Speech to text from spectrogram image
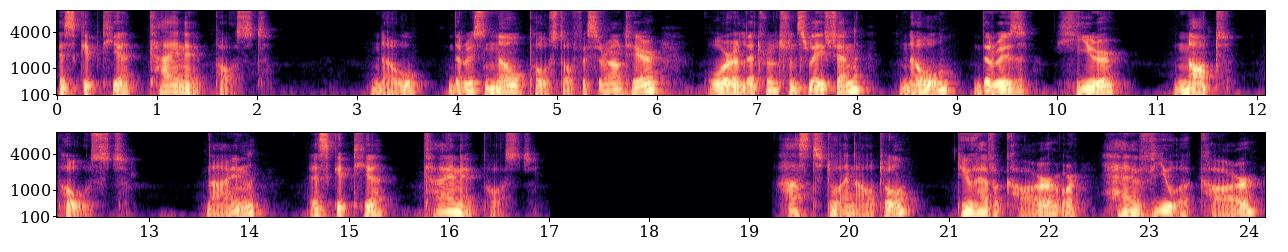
es gibt hier keine Post. No, there is no post office around here. Or a literal translation, no, there is here not post. Nein, es gibt hier keine Post. Hast du ein Auto? Do you have a car? Or have you a car?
